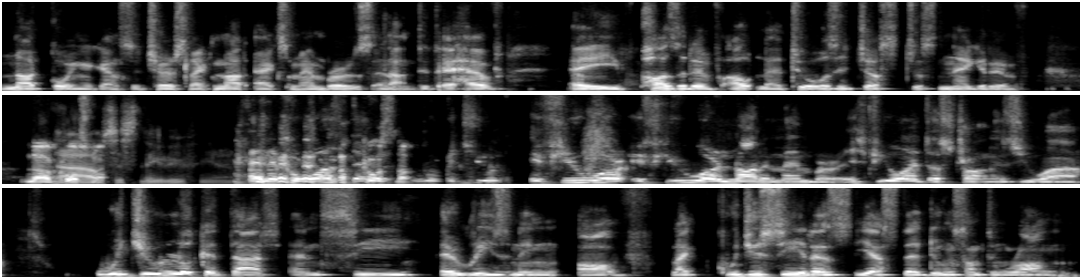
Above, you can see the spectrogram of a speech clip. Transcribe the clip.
not going against the church, like not ex members? And no. did they have a positive outlet to, or was it just just negative? No, of course no, not. just negative. Yeah. And if it was, of course not. Would you, if you were, if you were not a member, if you weren't as strong as you are, would you look at that and see a reasoning of like would you see it as yes they're doing something wrong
